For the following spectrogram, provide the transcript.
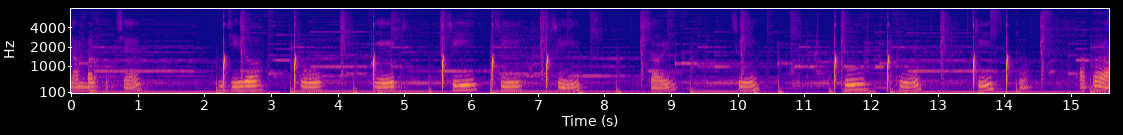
নাম্বার হচ্ছে zero two eight three three three, sorry, three two two three two আপনারা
